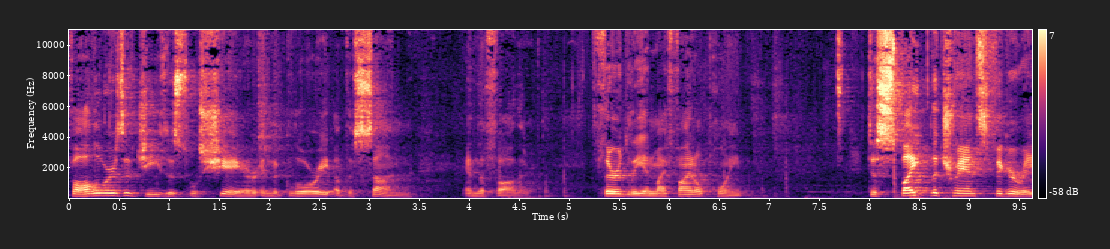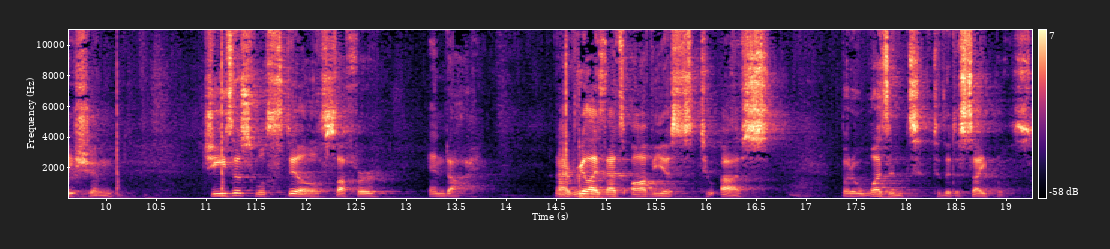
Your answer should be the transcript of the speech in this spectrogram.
Followers of Jesus will share in the glory of the Son and the Father. Thirdly, and my final point, despite the transfiguration, Jesus will still suffer and die. Now, I realize that's obvious to us, but it wasn't to the disciples.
